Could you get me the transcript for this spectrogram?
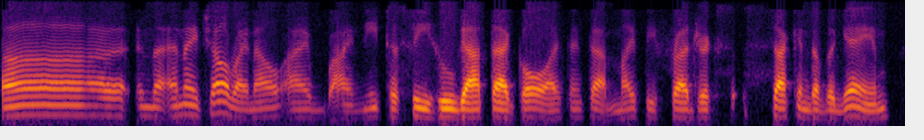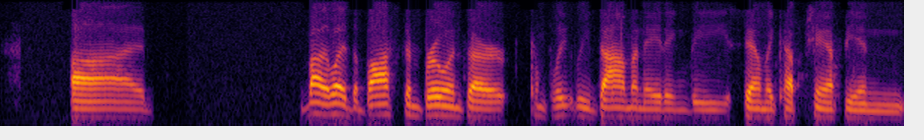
uh in the NHL right now, I I need to see who got that goal. I think that might be Frederic's second of the game. Uh by the way, the Boston Bruins are completely dominating the Stanley Cup champion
